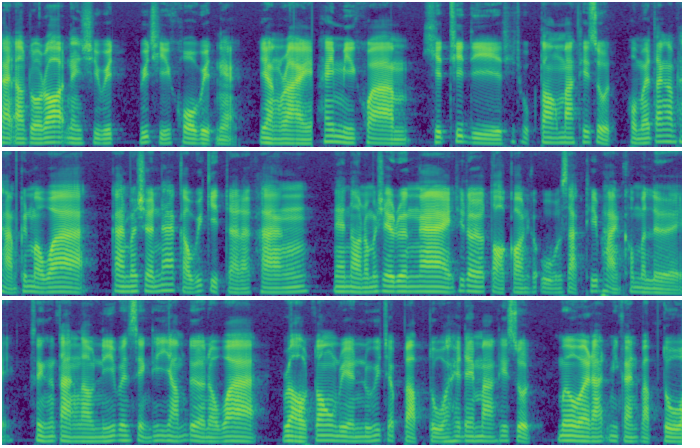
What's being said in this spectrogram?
การเอาตัวรอดในชีวิตวิถีโควิดเนี่ยอย่างไรให้มีความคิดที่ดีที่ถูกต้องมากที่สุด ผมเลยตั้งคำถามขึ้นมาว่า การเผชิญหน้ากับวิกฤตแต่ละครั้ง แน่นอนว่าไม่ใช่เรื่องง่ายที่เราจะต่อกรกับอุปสรรคที่ผ่านเข้ามาเลย สิ่งต่างๆเหล่านี้เป็นสิ่งที่ย้ำเตือนเราว่า เราต้องเรียนรู้ที่จะปรับตัวให้ได้มากที่สุด เมื่อไวรัสมีการปรับตัว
